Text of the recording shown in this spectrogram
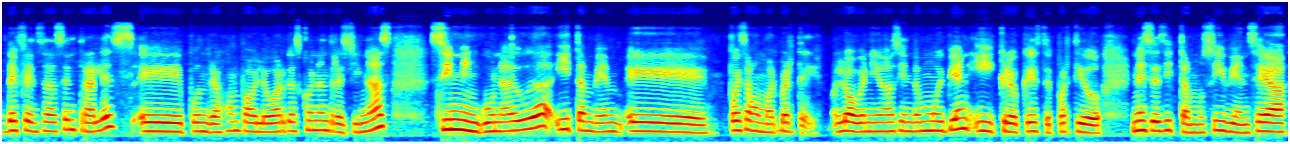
defensas centrales eh, pondré a Juan Pablo Vargas con Andrés Ginás sin ninguna duda y también eh, pues a Omar Bertel. Lo ha venido haciendo muy bien y creo que este partido necesitamos, si bien sea,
